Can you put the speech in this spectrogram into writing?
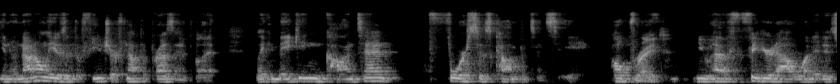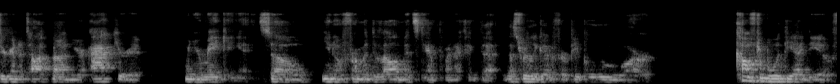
You know, not only is it the future, if not the present, but like making content forces competency. Hopefully, Right. you have figured out what it is you're going to talk about and you're accurate when you're making it. So, you know, from a development standpoint, I think that that's really good for people who are comfortable with the idea of,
